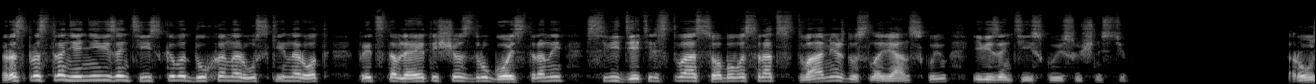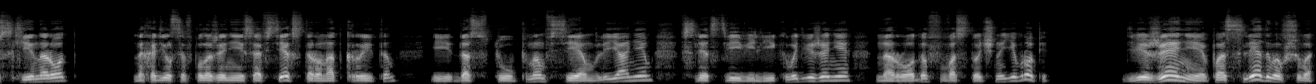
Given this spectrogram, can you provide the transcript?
распространение византийского духа на русский народ представляет еще с другой стороны свидетельство особого сродства между славянскую и византийскую сущностью. Русский народ находился в положении со всех сторон открытым и доступным всем влиянием вследствие великого движения народов в Восточной Европе движение, последовавшего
